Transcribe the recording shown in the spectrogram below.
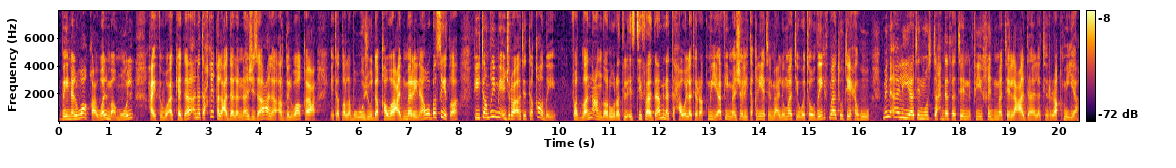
بين الواقع والمأمول حيث أكد أن تحقيق العدالة الناجزة على أرض الواقع يتطلب وجود قواعد مرنة وبسيطة في تنظيم إجراءات التقاضي. فضلا عن ضرورة الاستفادة من التحولات الرقمية في مجال تقنية المعلومات وتوظيف ما تتيحه من آليات مستحدثة في خدمة العدالة الرقمية.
